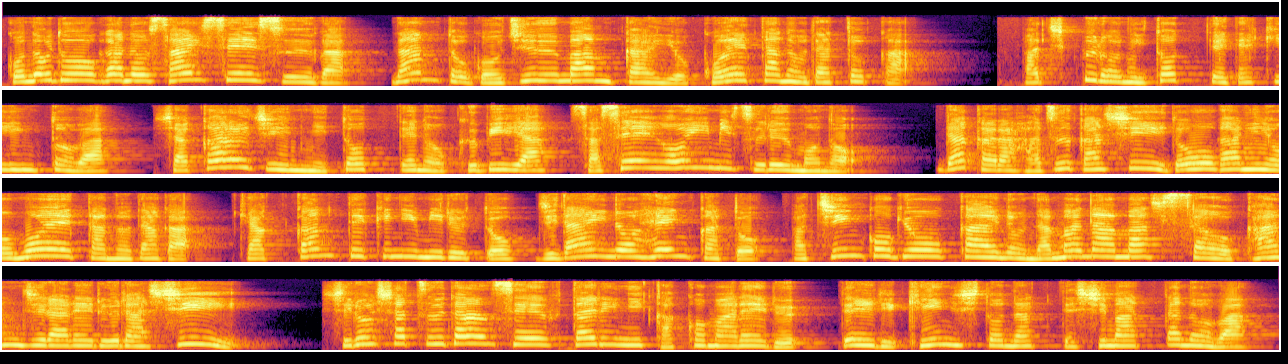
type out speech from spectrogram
この動画の再生数がなんと50万回を超えたのだとか。パチプロにとって出禁とは、社会人にとっての首や左遷を意味するもの。だから恥ずかしい動画に思えたのだが、客観的に見ると時代の変化とパチンコ業界の生々しさを感じられるらしい。白シャツ男性二人に囲まれる出入り禁止となってしまったのは、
